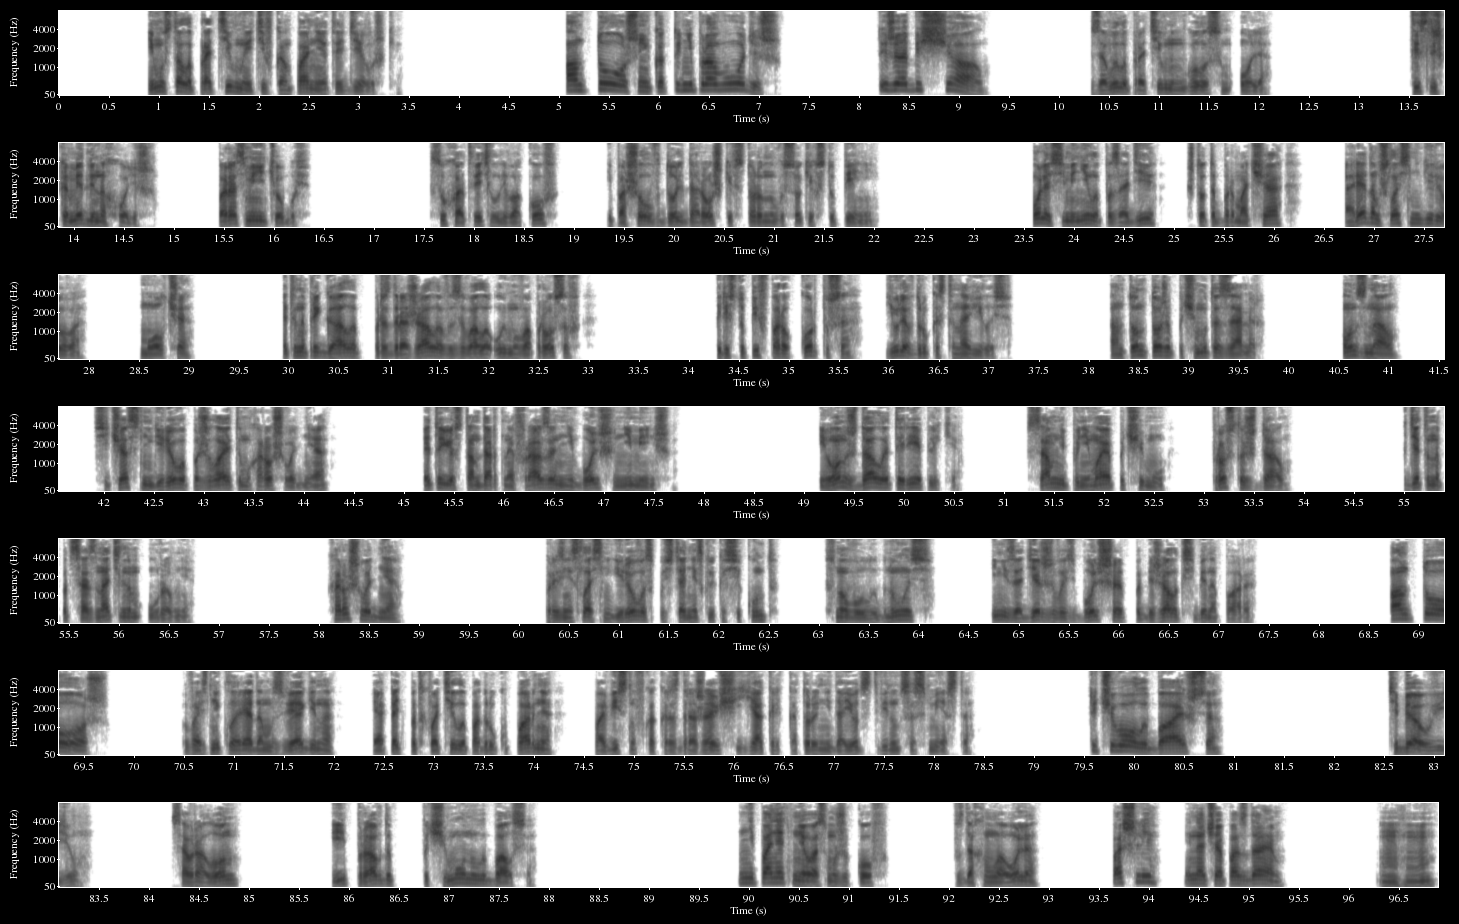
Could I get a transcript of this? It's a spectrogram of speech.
Ему стало противно идти в компании этой девушки. «Антошенька, ты не проводишь? Ты же обещал!» Завыла противным голосом Оля. «Ты слишком медленно ходишь. Пора сменить обувь». Сухо ответил Леваков и пошел вдоль дорожки в сторону высоких ступеней. Оля семенила позади, что-то бормоча, а рядом шла Снегирева, молча. Это напрягало, раздражало, вызывало уйму вопросов. Переступив порог корпуса, Юля вдруг остановилась. Антон тоже почему-то замер. Он знал. Сейчас Снегирева пожелает ему хорошего дня. Это ее стандартная фраза, ни больше, ни меньше. И он ждал этой реплики, сам не понимая почему, просто ждал. Где-то на подсознательном уровне. «Хорошего дня», — произнесла Снегирева спустя несколько секунд, снова улыбнулась и, не задерживаясь больше, побежала к себе на пары. «Антош!» Возникла рядом Звягина и опять подхватила под руку парня, повиснув как раздражающий якорь, который не дает сдвинуться с места. Ты чего улыбаешься?» «Тебя увидел», — соврал он. И, правда, почему он улыбался? «Не понять мне вас, мужиков», — вздохнула Оля. «Пошли, иначе опоздаем». «Угу»,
